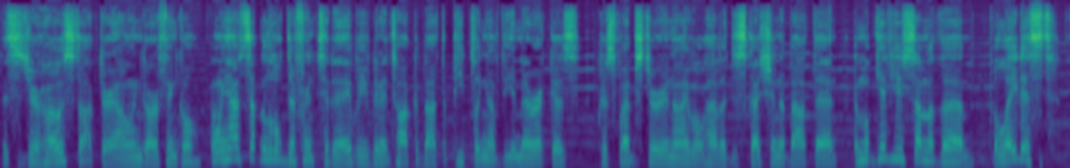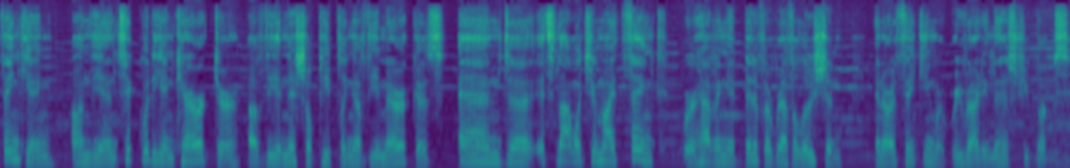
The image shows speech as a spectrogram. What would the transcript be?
This is your host, Dr. Alan Garfinkel. And we have something a little different today. We're going to talk about the peopling of the Americas. Chris Webster and I will have a discussion about that. And we'll give you some of the, the latest thinking on the antiquity and character of the initial peopling of the Americas. And uh, it's not what you might think. We're having a bit of a revolution in our thinking. We're rewriting the history books.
